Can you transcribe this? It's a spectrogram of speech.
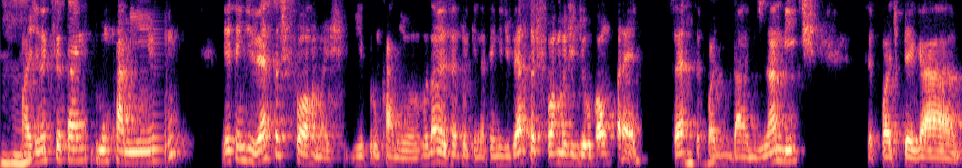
Uhum. Imagina que você está indo por um caminho e tem diversas formas de ir para um caminho. vou dar um exemplo aqui, né? Tem diversas formas de derrubar um prédio, certo? Você pode dar dinamite, você pode pegar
